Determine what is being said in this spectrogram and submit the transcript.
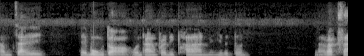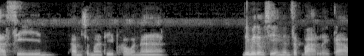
ทำใจให้มุ่งต่อบนทางพระนิพพานอย่างนี้เป็นต้นนะรักษาศีลทำสมาธิภาวนา นี่ไม่ต้องเสียเงินสักบาทเลยก้าว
